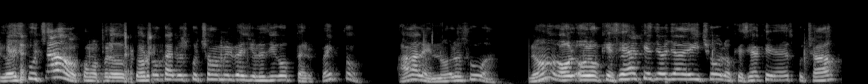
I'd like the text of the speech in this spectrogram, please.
Lo he escuchado, como productor local lo he escuchado mil veces, yo les digo, perfecto, hágale, no lo suba, ¿no? O, lo que sea que yo ya he dicho, o lo que sea que yo haya escuchado,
